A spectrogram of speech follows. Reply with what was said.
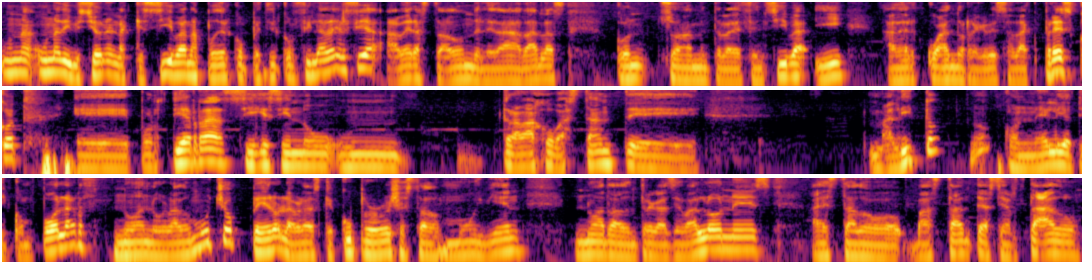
una, división en la que sí van a poder competir con Filadelfia, a ver hasta dónde le da a Dallas con solamente la defensiva y a ver cuándo regresa Dak Prescott. Eh, por tierra sigue siendo un trabajo bastante malito, ¿no? Con Elliott y con Pollard no han logrado mucho, pero la verdad es que Cooper Rush ha estado muy bien, no ha dado entregas de balones, ha estado bastante acertado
